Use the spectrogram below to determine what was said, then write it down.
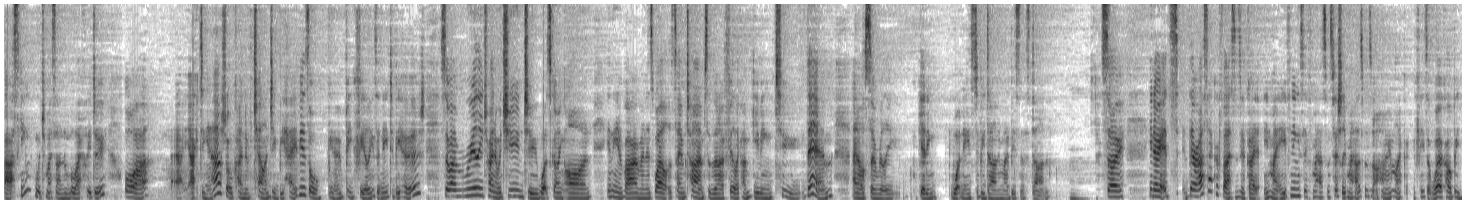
asking, which my son will likely do, or acting out, or kind of challenging behaviors, or you know, big feelings that need to be heard. So I'm really trying to attune to what's going on in the environment as well at the same time, so that I feel like I'm giving to them, and also really getting what needs to be done in my business done. So, you know, it's there are sacrifices. Like I, in my evenings, if my husband, especially if my husband's not home, like if he's at work, I'll be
